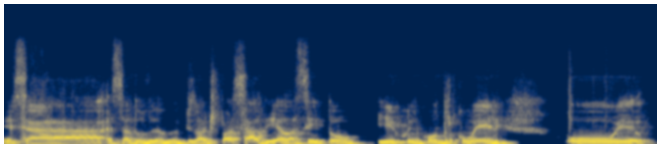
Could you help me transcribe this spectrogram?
essa, essa dúvida no episódio passado e ela aceitou ir com o encontro com ele. O, e,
